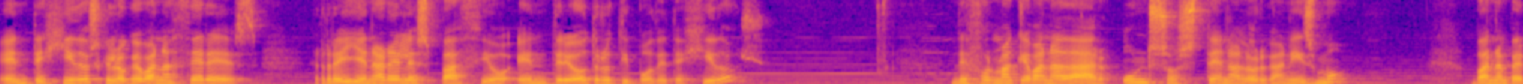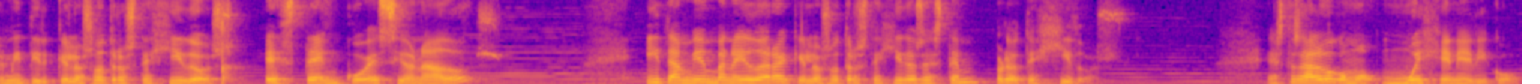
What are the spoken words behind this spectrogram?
en tejidos que lo que van a hacer es rellenar el espacio entre otro tipo de tejidos, de forma que van a dar un sostén al organismo, van a permitir que los otros tejidos estén cohesionados y también van a ayudar a que los otros tejidos estén protegidos. Esto es algo como muy genérico,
